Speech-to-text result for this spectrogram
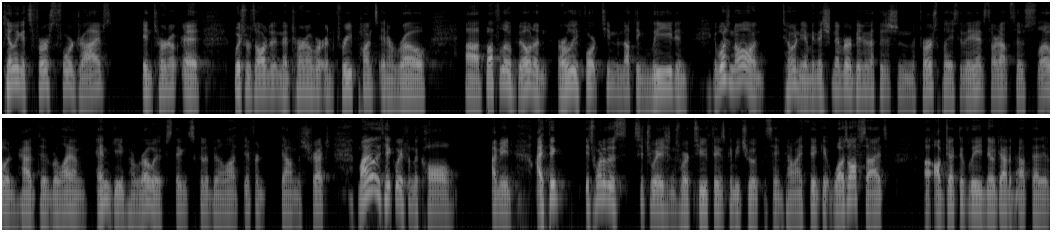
killing its first four drives in turnover, uh, which resulted in a turnover and three punts in a row. Uh, Buffalo built an early fourteen to nothing lead, and it wasn't all on Toney. I mean, they should never have been in that position in the first place. If they didn't start out so slow and had to rely on end game heroics, things could have been a lot different down the stretch. My only takeaway from the call, I mean, I think it's one of those situations where two things can be true at the same time. I think it was offsides. Uh, objectively, no doubt about that. It,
